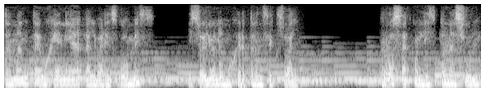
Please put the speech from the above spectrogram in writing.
Samantha Eugenia Álvarez Gómez y soy una mujer transexual. Rosa con listón azul,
